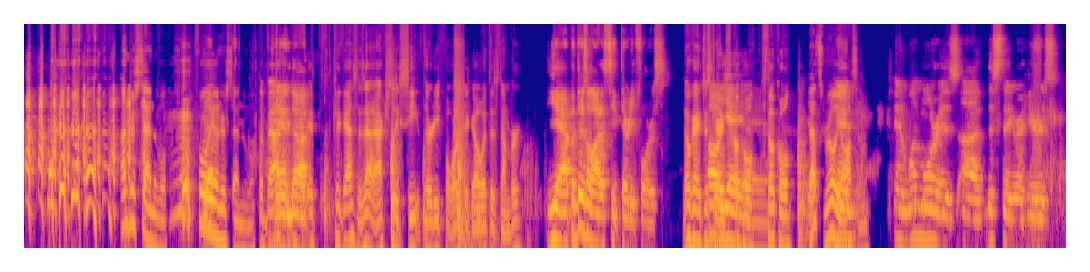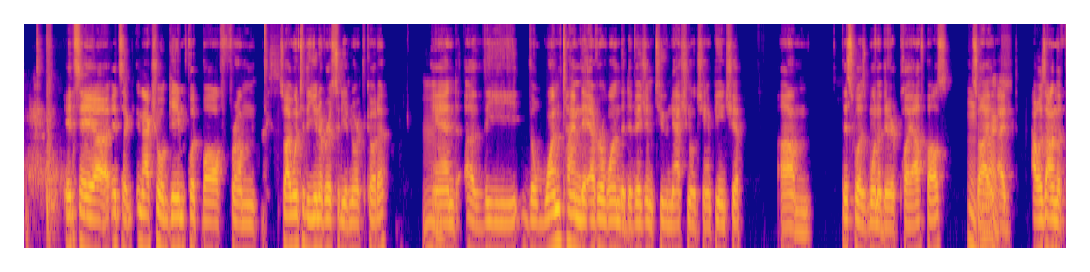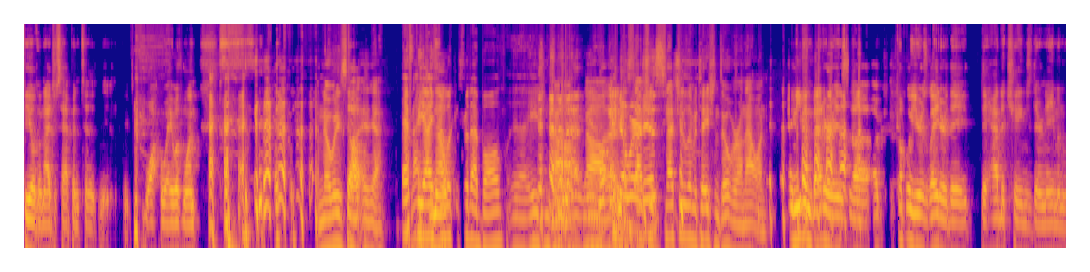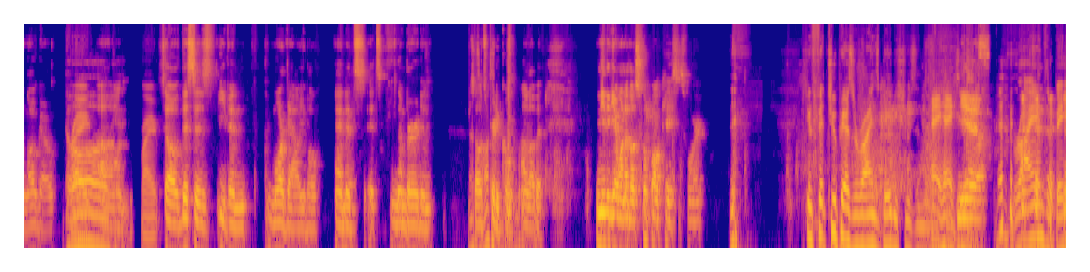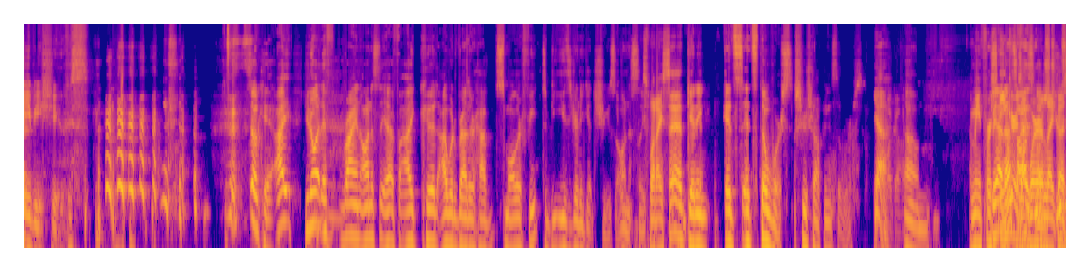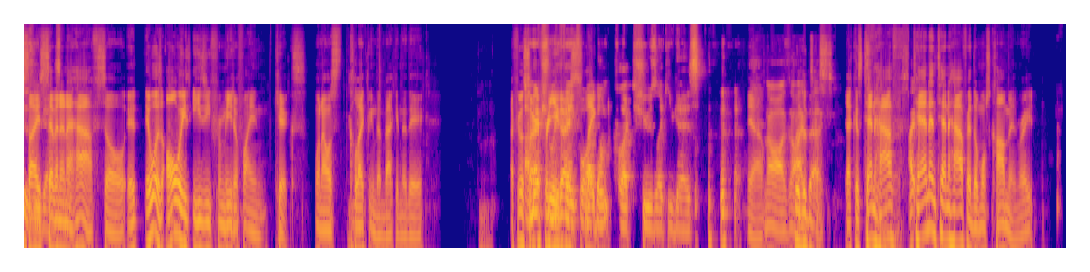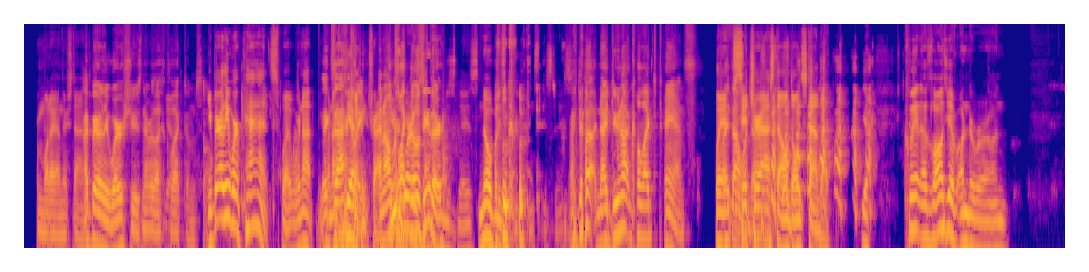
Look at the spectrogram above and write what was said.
understandable. Fully Yeah. understandable. The value And, uh, it, kick ass, is that actually seat 34 to go with this number? yeah, but there's a lot of seat 34s. Okay, just Oh, curious. yeah, Still yeah, cool. yeah, yeah. Still cool. That's really And- awesome. And one more is uh, this thing right here is it's a uh, it's a, an actual game football from. So I went to the University of North Dakota, Mm. and uh, the the one time they ever won the Division two national championship, um, this was one of their playoff balls. Hmm, so I, nice. I I was on the field and I just happened to walk away with one. And nobody's So- taught, yeah. FBI, if you're looking for that ball, uh, Asian No, Joe, no, yeah. Well, I know where it statute, is. statute of limitations over on that one. And even better is uh, a, a couple years later they they had to change their name and logo. Right. Oh, okay. Um, Right. so this is even more valuable and Right. it's it's numbered and That's so it's pretty cool. I love it. Need to get one of those football cases for it. You can fit two pairs of Ryan's baby shoes in there. hey hey Yeah. Ryan's baby shoes. It's okay. I, you know what? If Ryan, honestly, if I could, I would rather have smaller feet to be easier to get shoes. Honestly, That's what I said. getting it's it's the worst. Shoe shopping is the worst. Yeah. Oh. Um, I mean, for Yeah, sneakers, all I wear like a size guys seven and a do. half, so it, it was always easy for me to find kicks when I was collecting them back in the day. I feel I'm sorry for actually you guys. thankful I Like, don't collect shoes like you guys. yeah, No, it's- for I, the best. yeah, because ten half, ten and ten half are the most common, right? From what I I, understand. I barely wear shoes. Nevertheless, Yeah. collect them. So you barely wear pants, but we're not we're Exactly. not keeping track. And I don't here. Who's collect those either. These days, nobody's wearing pants these days. I do, I do not collect pants. Clint, write sit your down. ass down. Don't stand up. Yeah, Clint, as long as you have underwear on,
